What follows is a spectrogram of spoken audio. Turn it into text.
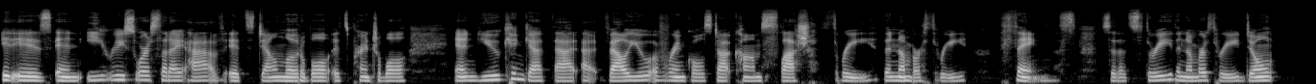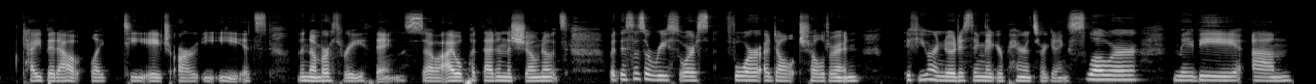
It is an e resource that I have. It's downloadable, it's printable, and you can get that at valueofwrinkles.com slash three, the number three things. So that's three, the number three. Don't type it out like T H R E E. It's the number three things. So I will put that in the show notes. But this is a resource for adult children if you are noticing that your parents are getting slower, maybe um,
